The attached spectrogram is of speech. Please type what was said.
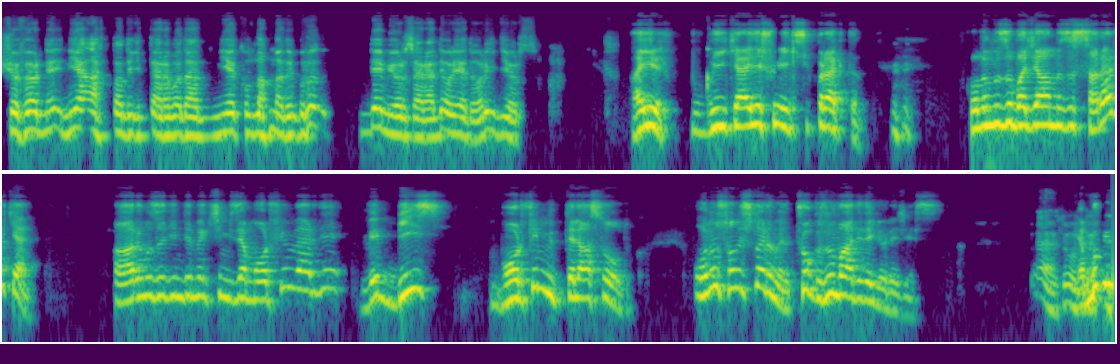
Şoför ne, niye atladı gitti arabadan, niye kullanmadı bunu demiyoruz herhalde oraya doğru gidiyoruz. Hayır, bu, bu hikayede şu eksik bıraktın. Kolumuzu bacağımızı sararken ağrımızı dindirmek için bize morfin verdi ve biz morfin müptelası olduk. Onun sonuçlarını çok uzun vadede göreceğiz. Evet, ya bu bir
